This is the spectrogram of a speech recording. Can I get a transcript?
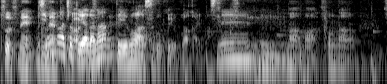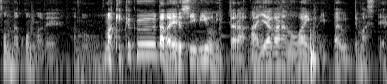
そうですね。そういうのはちょっと嫌だなっていうのはすごくよくわかりますね。うん。まあまあそんなそんなこんなであの、まあ結局ただ LCBO に行ったらナイアガラのワインがいっぱい売ってまして、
